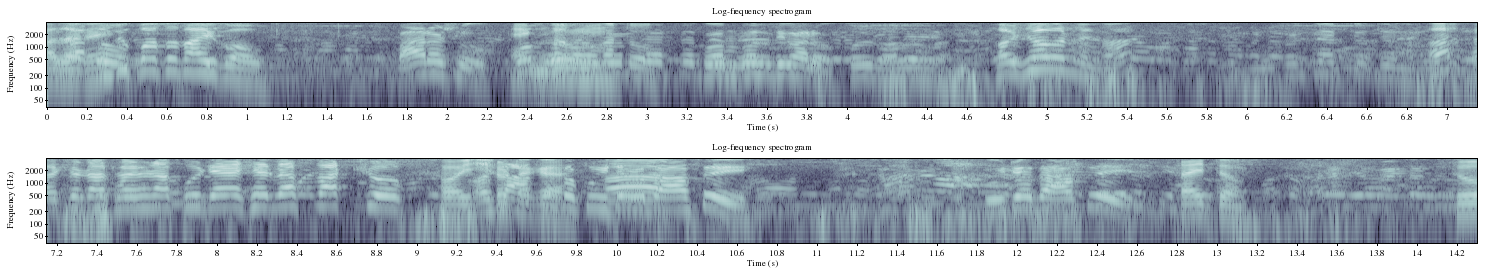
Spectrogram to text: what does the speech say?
বাজারে। কত তাই কও? বারোশো। একদম। কম বলতে পারো। ছয়শো না ছয়শো টাকা ছয়শো টাকা কুড়ি টাকা সেটা পাঁচশো। ছয়শো টাকা। তো কুড়ি টাকা তো আছে। কুড়ি টাকা তো আছে। তাই তো। তো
